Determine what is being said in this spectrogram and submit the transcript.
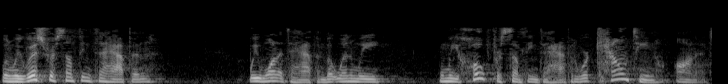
When we wish for something to happen, we want it to happen. But when we when we hope for something to happen, we're counting on it.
